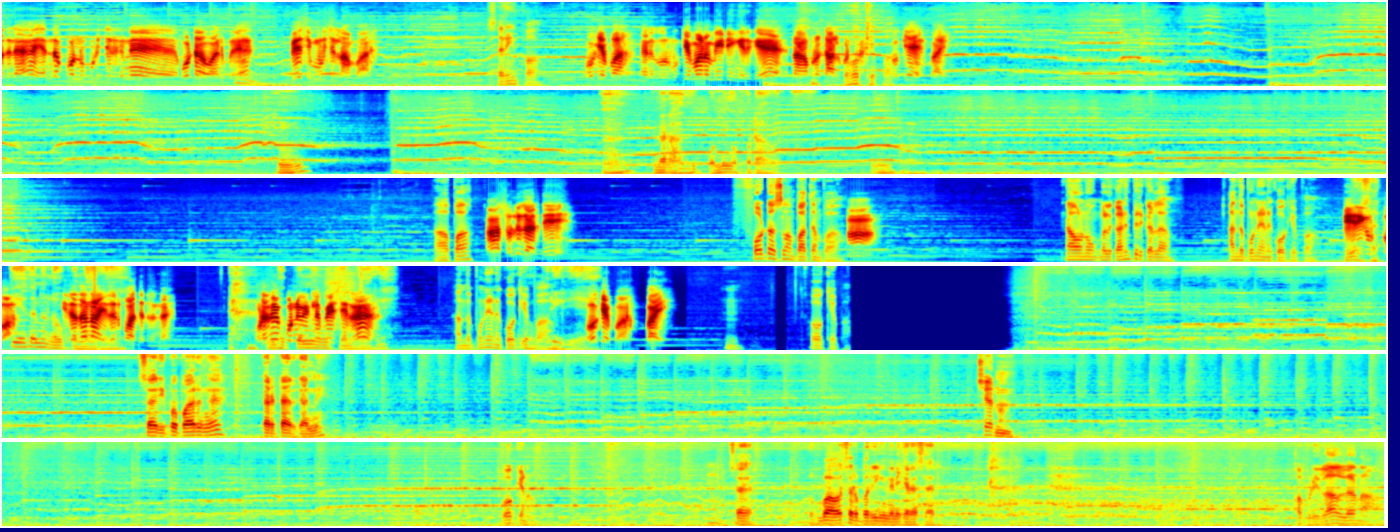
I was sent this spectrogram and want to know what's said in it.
அதுல எந்த பொண்ணு பிடிச்சிருக்குன்னு போட்டோவை அனுப்பு. பேசி முடிச்சிடலாம்ப்பா சரிங்கப்பா. ஓகேப்பா. எனக்கு ஒரு முக்கியமான மீட்டிங் இருக்கு. நான் அப்புறம் கால் பண்ணுறேன் ஓகேப்பா. ஓகே? பாய் என்னடா அது? பொண்ணுங்க போட்டாங்க ம். அப்பா ஆ சொல்லு கார்த்தி. ஃபோட்டோஸ்லாம் பார்த்தேன்ப்பா. ம் நான் ஒன்று உங்களுக்கு அனுப்பியிருக்கல அந்த பொண்ணு எனக்கு ஓகேப்பா. வெரி குட்ப்பா சத்தியை தானே love இதை தான் நான் பண்ணாரு. எதிர்பார்த்துட்டு இருந்தேன் உடனே இந்த பொண்ணு வீட்டில் okay பேசிடுறேன். பண்றாரு. அந்த பொண்ணு எனக்கு ஓகேப்பா. புரியலையே. ஓகேப்பா பாய் ஓகேப்பா. சார் இப்போ பாருங்க. கரெக்டாக இருக்கான்னு. சரிண்ணா. ஓகேண்ணா சார் ரொம்ப அவசரப்படுறீங்கன்னு நினைக்கிறேன் சார் அப்படிலாம் இல்லை நான்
